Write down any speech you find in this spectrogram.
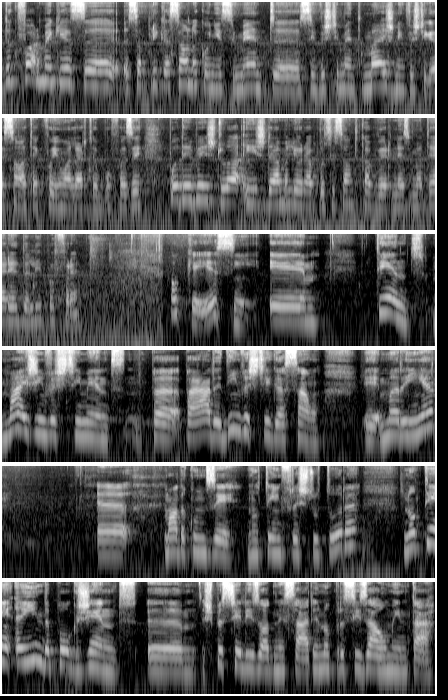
de que forma é que essa, essa aplicação no conhecimento, esse investimento mais na investigação, até que foi um alerta que eu vou fazer, pode ajudar a melhorar a posição de Cabo Verde nessa matéria dali para frente? Ok, é assim, é, tendo mais investimento para, para a área de investigação é, marinha, uh, modo como dizer, não tem infraestrutura, não tem ainda pouca gente uh, especializada nessa área, não precisa aumentar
